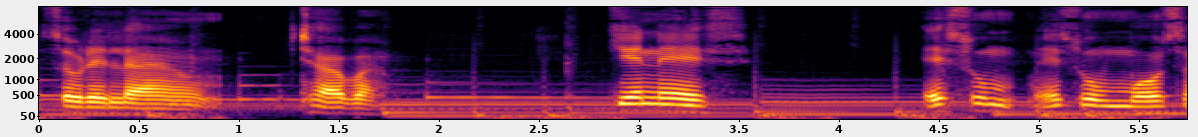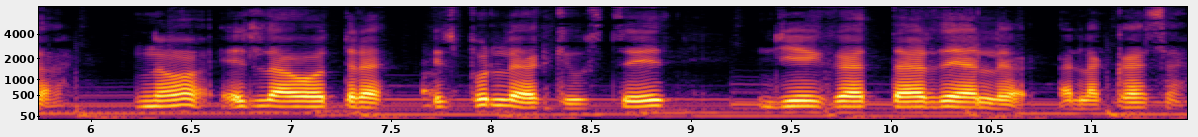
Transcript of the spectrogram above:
sobre la chava. ¿Quién es? Es un, es un moza, no es la otra, es por la que usted llega tarde a la, a la casa.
